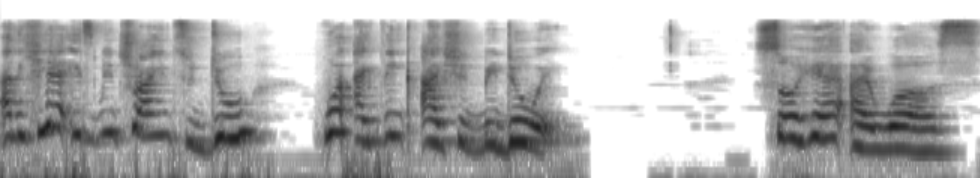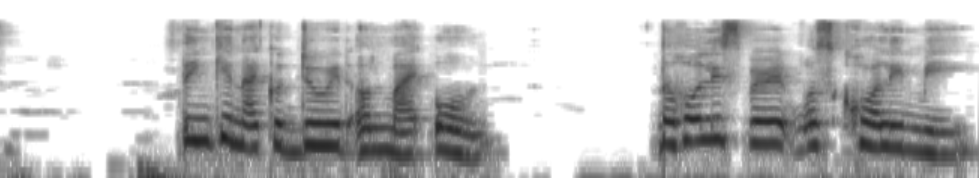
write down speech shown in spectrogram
and here is me trying to do what I think I should be doing. So here I was, thinking I could do it on my own the Holy Spirit was calling me.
